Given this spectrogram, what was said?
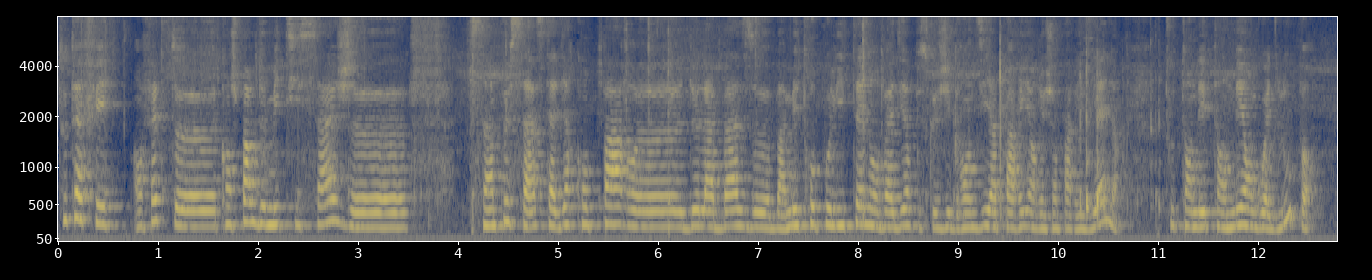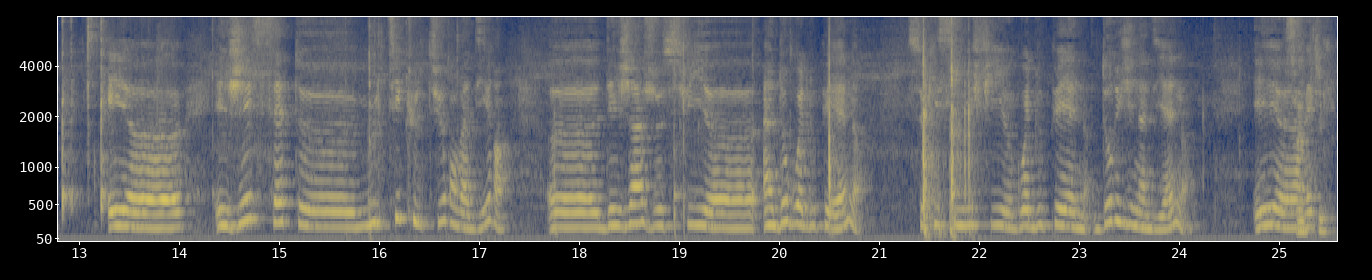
Tout à fait. En fait, quand je parle de métissage, c'est un peu ça. C'est-à-dire qu'on part euh, de la base euh, bah, métropolitaine, on va dire, puisque j'ai grandi à Paris, en région parisienne, tout en étant née en Guadeloupe. Et, euh, j'ai cette multiculture, on va dire. Déjà, je suis indo-guadeloupéenne, ce qui signifie guadeloupéenne d'origine indienne. Et euh, C'est un, avec... petit-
